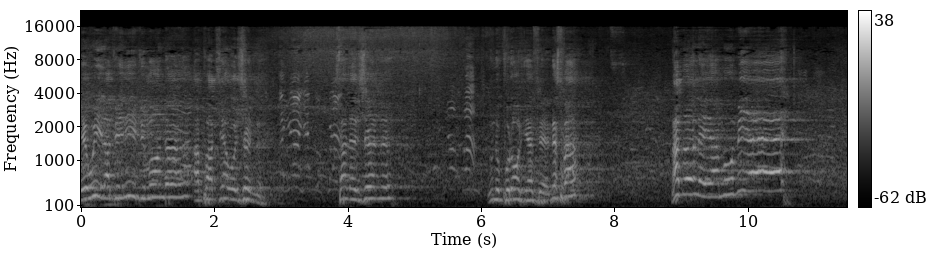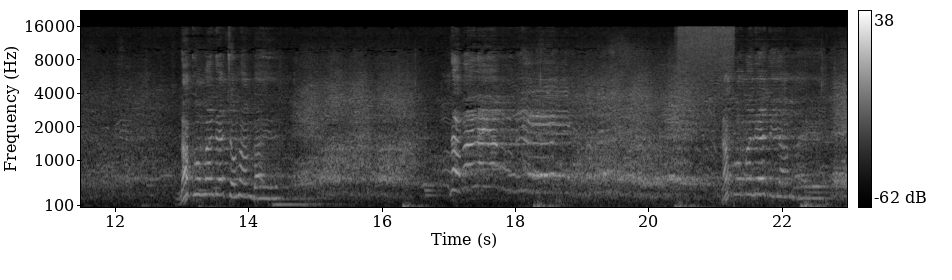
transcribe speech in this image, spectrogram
Et oui, l'avenir du monde appartient aux jeunes. Sans les jeunes, nous ne pourrons rien faire, n'est-ce pas? Mumie, nakumande diyambaye.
